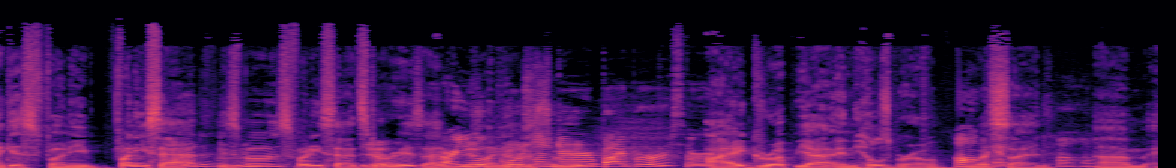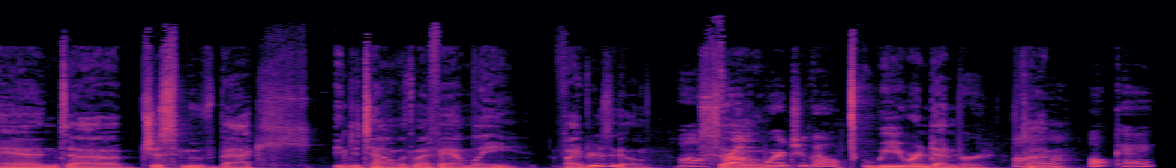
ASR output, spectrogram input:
I guess funny, funny sad, I suppose, funny sad Yeah. stories. I have Mm-hmm. Are you a Portlander by birth? or I grew up, yeah, in Hillsboro, Oh, West okay. Side, um, and uh, just moved back into town with my family five years ago. Oh, So from where'd you go? we were in Denver at the time Ah, okay.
